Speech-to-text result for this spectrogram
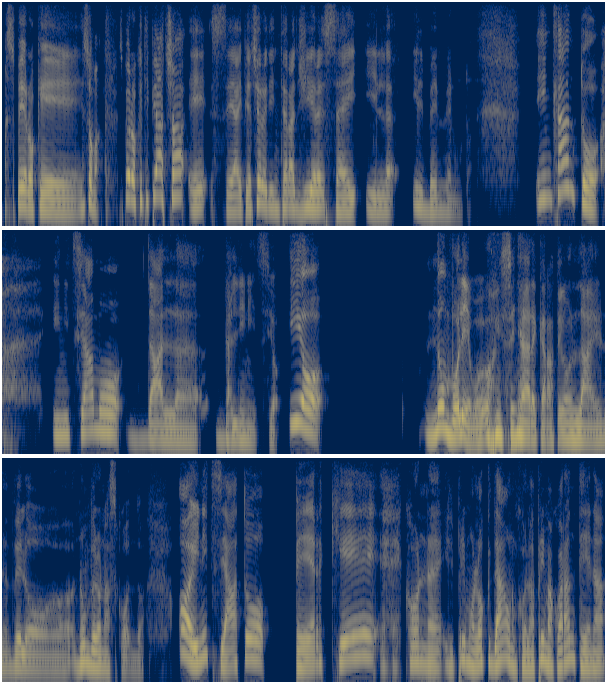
Spero che, insomma, spero che ti piaccia e se hai piacere di interagire sei il, il benvenuto. Intanto iniziamo dal, dall'inizio. Io non volevo insegnare karate online, ve lo, non ve lo nascondo. Ho iniziato perché eh, con il primo lockdown, con la prima quarantena,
